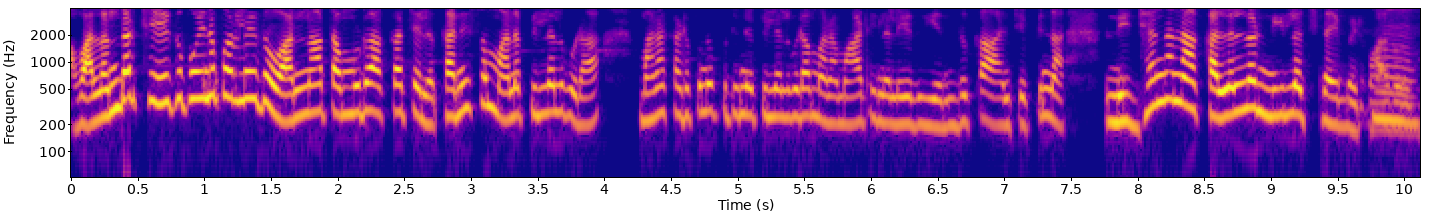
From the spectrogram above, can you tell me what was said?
వాళ్ళందరూ చేయకపోయినా పర్లేదు. అన్న తమ్ముడు అక్క చెల్లెలు కనీసం మన పిల్లలు కూడా మన కడుపున పుట్టిన పిల్లలు కూడా మన మాట వినలేదు. ఎందుకా అని చెప్పి నా నిజంగా నా కళ్ళల్లో నీళ్ళు వచ్చినాయి మేడం ఆ. రోజు.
